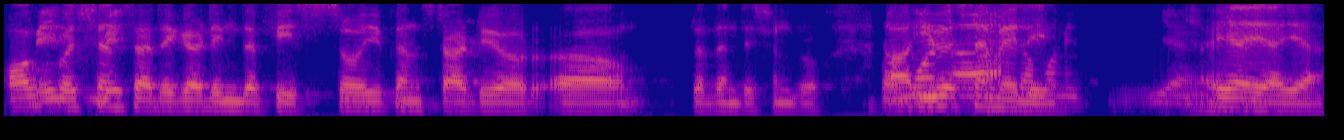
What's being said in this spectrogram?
All Bas- questions are regarding the fees. So you can start your uh, presentation, bro. Uh, Someone, uh, USMLE. is- yeah. Yeah, yeah, yeah.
